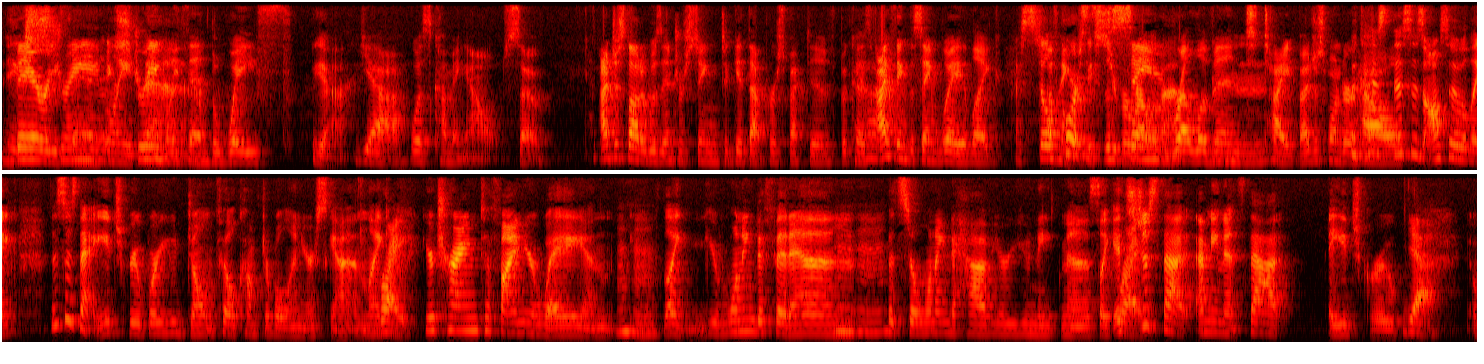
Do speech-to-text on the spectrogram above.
very thin Extremely extremely thin. thin the waif Yeah. yeah was coming out so i just thought it was interesting to get that perspective because Yeah. i think the same way like I still of think course it's the same relevant. relevant Mhm. type i just wonder how because how this is also like this is that age group where you don't feel comfortable in your skin like Right. you're trying to find your way and Mhm. like you're wanting to fit in Mhm. but still wanting to have your uniqueness like it's Right. just that i mean it's that age group yeah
